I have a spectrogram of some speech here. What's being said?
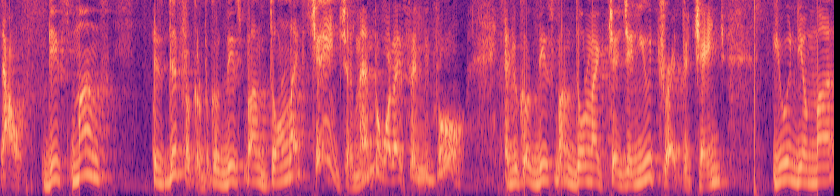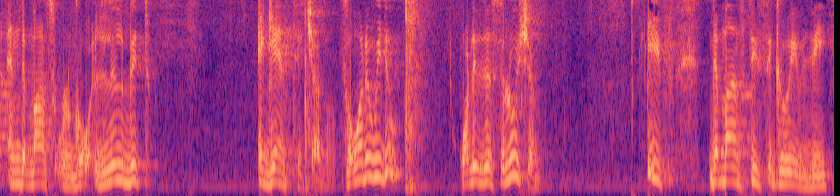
Now, this month is difficult because these months don't like change. Remember what I said before. And because these months don't like change and you try to change, you and your month and the months will go a little bit against each other. So what do we do? What is the solution? If the months disagree with me,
